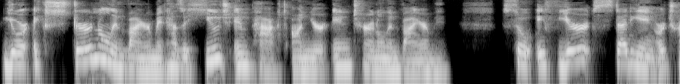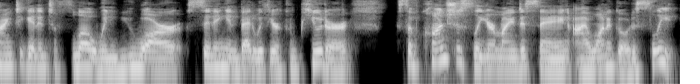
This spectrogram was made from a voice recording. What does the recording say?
Your external environment has a huge impact on your internal environment. So if you're studying or trying to get into flow when you are sitting in bed with your computer, subconsciously your mind is saying, I want to go to sleep.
